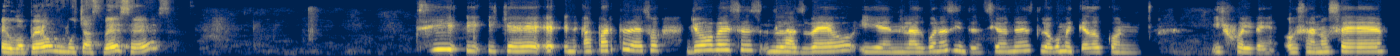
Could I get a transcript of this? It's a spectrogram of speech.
europeo muchas veces. Sí, y, que eh, aparte de eso, yo a veces las veo y en las buenas intenciones luego me quedo con, híjole, o sea, no sé,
